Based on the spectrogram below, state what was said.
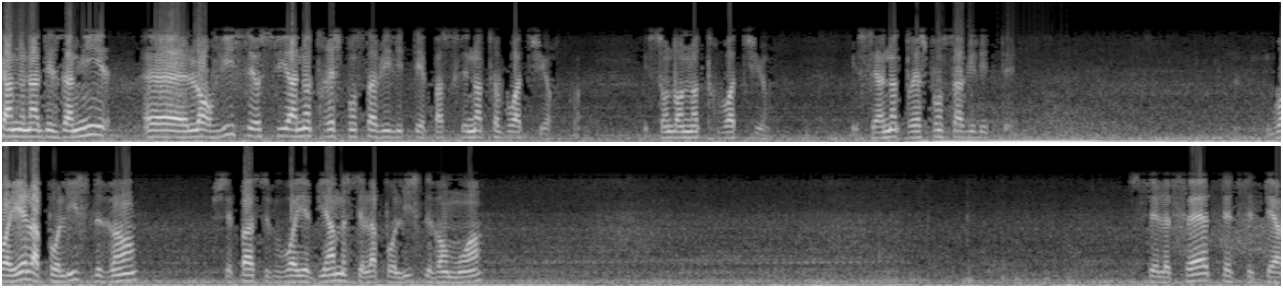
quand on a des amis, euh, leur vie, c'est aussi à notre responsabilité, parce que c'est notre voiture. quoi. Ils sont dans notre voiture. Et c'est à notre responsabilité. Vous voyez la police devant. Je ne sais pas si vous voyez bien, mais c'est la police devant moi. c'est le fait, etc.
